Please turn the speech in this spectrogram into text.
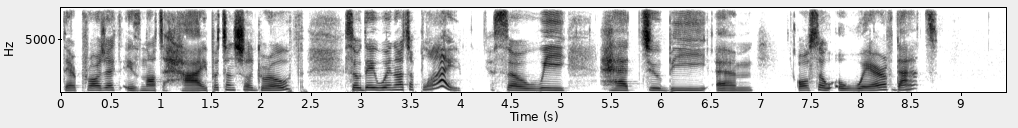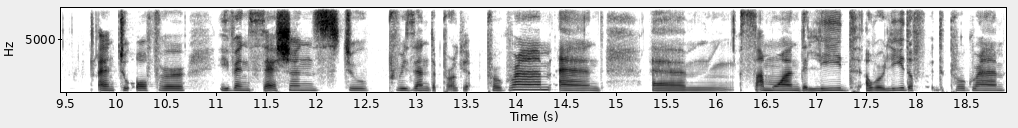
their project is not high potential growth, so they will not apply. So we had to be um, also aware of that and to offer even sessions to present the prog- program and um, someone, the lead, our lead of the program,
